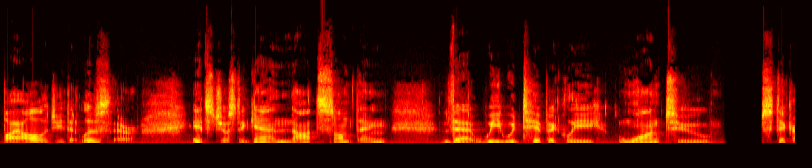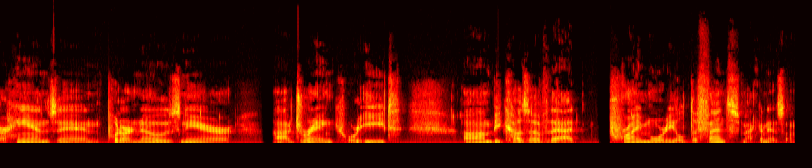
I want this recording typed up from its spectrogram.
biology that lives there it's just again not something that we would typically want to stick our hands in put our nose near uh, drink or eat um, because of that primordial defense mechanism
